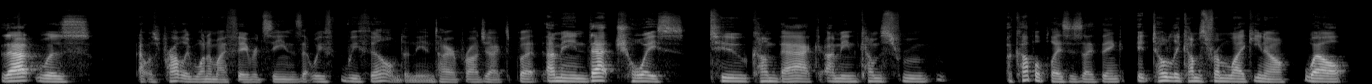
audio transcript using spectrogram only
that was that was probably one of my favorite scenes that we we filmed in the entire project. But I mean, that choice to come back, I mean, comes from a couple places, I think. It totally comes from like, you know, well,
